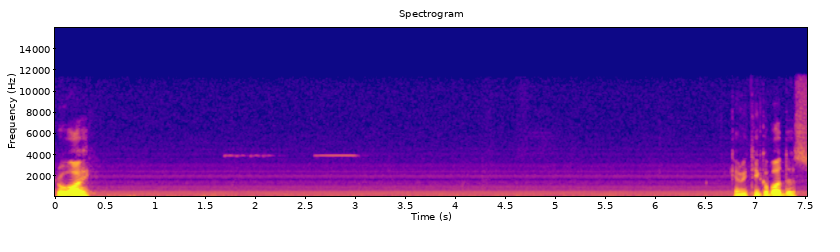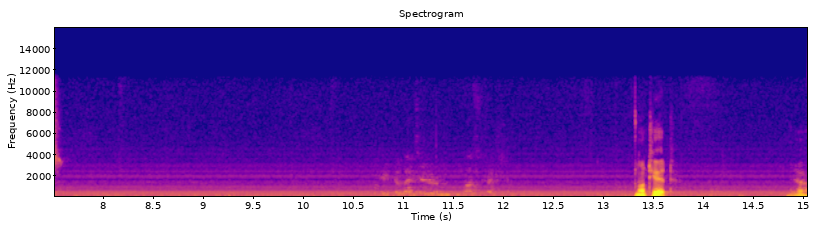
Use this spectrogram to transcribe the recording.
rho i? Can we think about this? Not yet. Yeah.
